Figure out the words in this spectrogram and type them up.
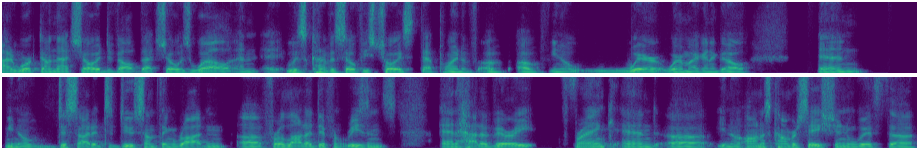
I worked on that show. I developed that show as well, and it was kind of a Sophie's choice at that point of of of you know where where am I going to go, and you know decided to do something rotten uh, for a lot of different reasons, and had a very frank and uh, you know honest conversation with. Uh,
